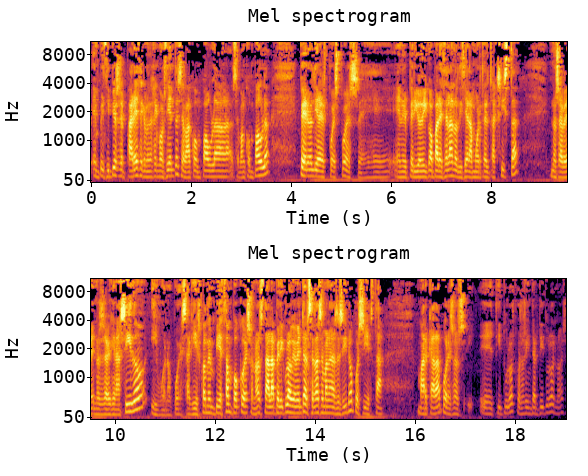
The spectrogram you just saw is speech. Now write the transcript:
en principio se parece que lo deja inconsciente, se va con Paula, se van con Paula, pero el día después pues eh, en el periódico aparece la noticia de la muerte del taxista no sabe, no se sabe quién ha sido, y bueno, pues aquí es cuando empieza un poco eso, ¿no? Está la película, obviamente, al ser la semana del asesino, pues sí, está marcada por esos eh, títulos, por esos intertítulos, ¿no? Es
